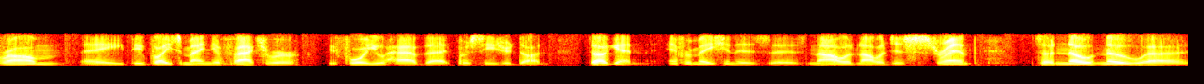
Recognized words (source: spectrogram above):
from a device manufacturer before you have that procedure done. So again, information is, is knowledge. Knowledge is strength. So know know uh,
